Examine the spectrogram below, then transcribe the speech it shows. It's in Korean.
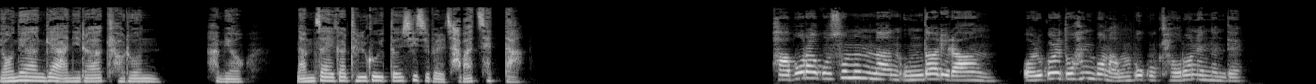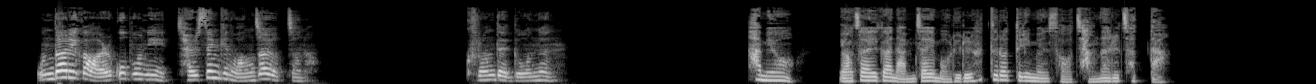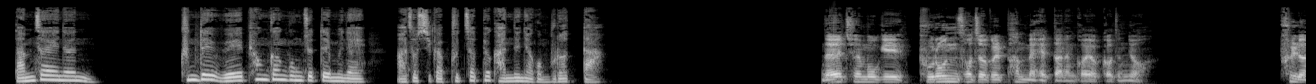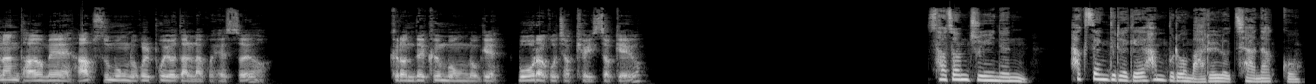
연애한 게 아니라 결혼 하며 남자애가 들고 있던 시집을 잡아챘다. 바보라고 소문난 온달이랑 얼굴도 한 번 안 보고 결혼했는데 온달이가 알고 보니 잘생긴 왕자였잖아. 그런데 너는 하며 여자애가 남자의 머리를 흐트러뜨리면서 장난을 쳤다. 남자애는 근데 왜 평강공주 때문에 아저씨가 붙잡혀 갔느냐고 물었다. 내 제목이 불온서적을 판매했다는 거였거든요. 풀려난 다음에 압수 목록을 보여달라고 했어요. 그런데 그 목록에 뭐라고 적혀 있었게요? 서점 주인은 학생들에게 함부로 말을 놓지 않았고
